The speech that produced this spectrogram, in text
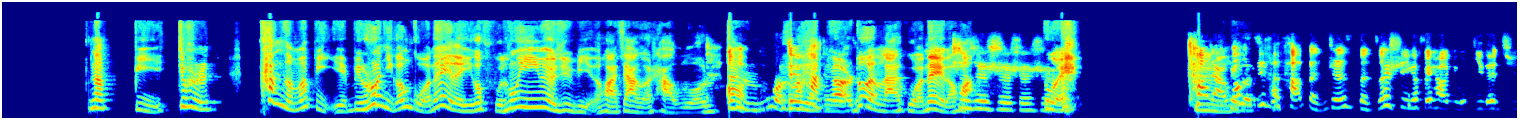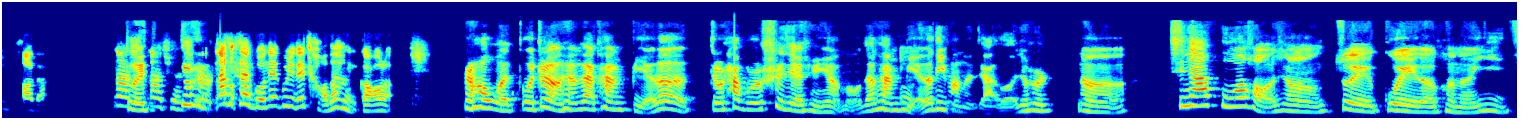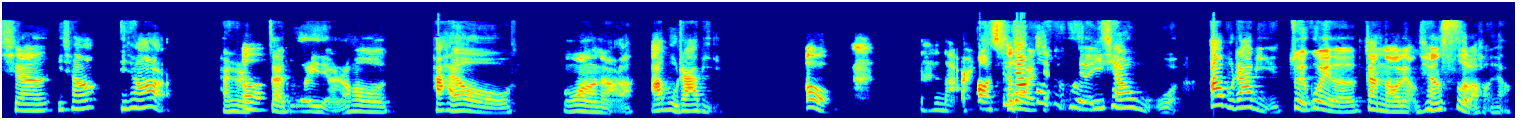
那比就是看怎么比，比如说你跟国内的一个普通音乐剧比的话，价格差不多。但是如果说汉密尔顿来国内的话，是是是是。对。差点忘记了，它本身本身是一个非常牛逼的剧。好的。那那确实，那在国内估计得炒得很高了。然后我我这两天在看别的，就是它不是世界巡演嘛，我在看别的地方的价格，就是那新加坡好像最贵的可能一千一千一千二，还是再多一点。然后它还有我忘了哪儿了，阿布扎比。哦，那是哪儿？哦，新加坡最贵的一千五，阿布扎比最贵的干到两千四了，好像。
